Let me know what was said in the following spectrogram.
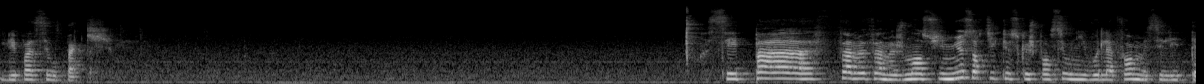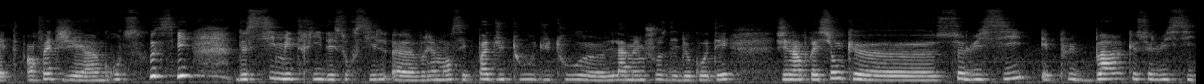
il est pas assez opaque. Pas fameux fameux, je m'en suis mieux sortie que ce que je pensais au niveau de la forme mais c'est les têtes. En fait j'ai un gros souci de symétrie des sourcils, euh, vraiment c'est pas du tout du tout euh, la même chose des deux côtés. J'ai l'impression que celui-ci est plus bas que celui-ci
